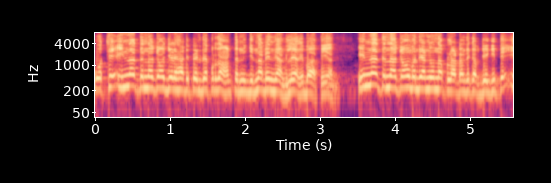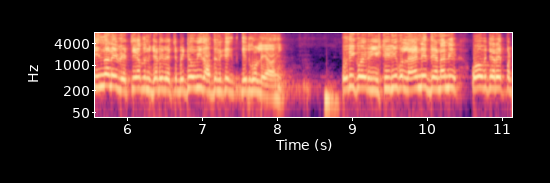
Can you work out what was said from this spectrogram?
ਉੱਥੇ ਇਹਨਾਂ ਤਿੰਨਾਂ ਚੋਂ ਜਿਹੜੇ ਸਾਡੇ ਪਿੰਡ ਦੇ ਪ੍ਰਧਾਨ ਤਿੰਨ, ਜਿਨ੍ਹਾਂ ਨੇ ਨਿਹੰਗ ਲਿਆ ਕੇ ਬਾਤੇ ਆ, ਇਹਨਾਂ ਤਿੰਨਾਂ ਚੋਂ ਬੰਦਿਆਂ ਨੂੰ ਉਹਨਾਂ ਪਲਾਟਾਂ ਦੇ ਕਬਜ਼ੇ ਕੀਤੇ, ਇਹਨਾਂ ਨੇ ਵੇਚਿਆ ਤੇ ਜਿਹੜੇ ਵਿੱਚ ਬੈਠੇ, ਉਹ ਵੀ ਦੱਸ ਦੇਣ ਕਿ ਕਿਹਦੇ ਕੋਲ ਲਿਆ ਅਸੀਂ। ਉਹਦੀ ਕੋਈ ਰਜਿਸਟਰੀ ਨਹੀਂ ਕੋਈ ਲੈਣ ਨਹੀਂ ਦੇਣਾ ਨਹੀਂ ਉਹ ਵਿਚਾਰੇ ਪ-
